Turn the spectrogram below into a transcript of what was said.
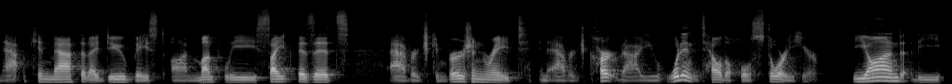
napkin math that I do based on monthly site visits, average conversion rate, and average cart value wouldn't tell the whole story here. Beyond the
